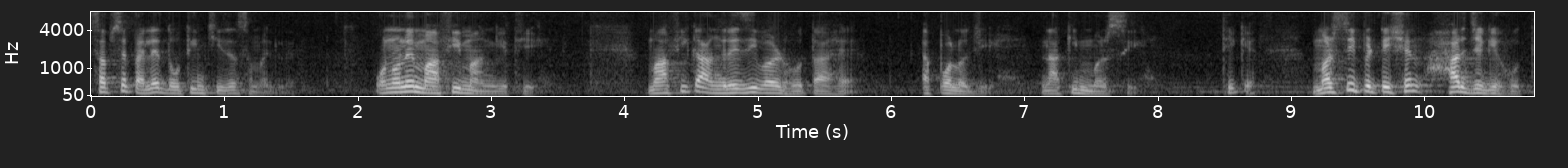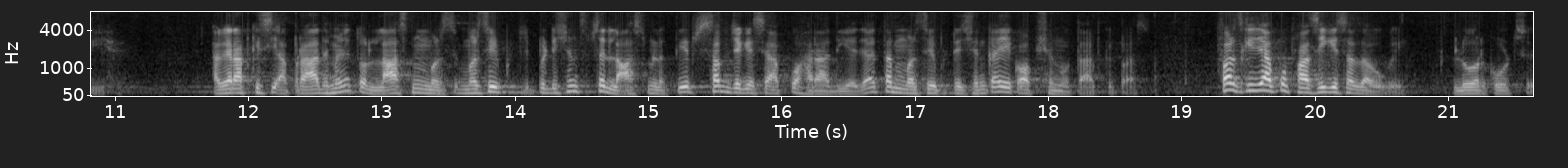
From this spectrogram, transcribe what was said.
सबसे पहले दो तीन चीज़ें समझ लें। उन्होंने माफ़ी मांगी थी। माफ़ी का अंग्रेज़ी वर्ड होता है अपोलॉजी ना कि मर्सी ठीक है? मर्सी पिटिशन हर जगह होती है। अगर आप किसी अपराध में तो लास्ट में मर्सी मर्सी पिटिशन सबसे लास्ट में लगती है। सब जगह से आपको हरा दिया जाए, तब मर्सी पिटिशन का एक ऑप्शन होता है आपके पास। फ़र्ज़ कीजिए आपको फांसी की सज़ा हो गई लोअर कोर्ट से।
